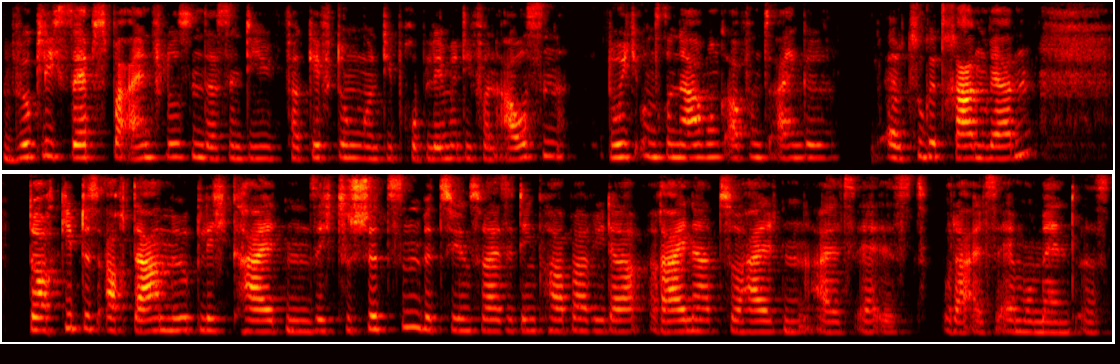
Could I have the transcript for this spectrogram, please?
wirklich selbst beeinflussen. Das sind die Vergiftungen und die Probleme, die von außen durch unsere Nahrung auf uns äh, zugetragen werden. Doch gibt es auch da Möglichkeiten, sich zu schützen bzw. den Körper wieder reiner zu halten, als er ist oder als er im Moment ist.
